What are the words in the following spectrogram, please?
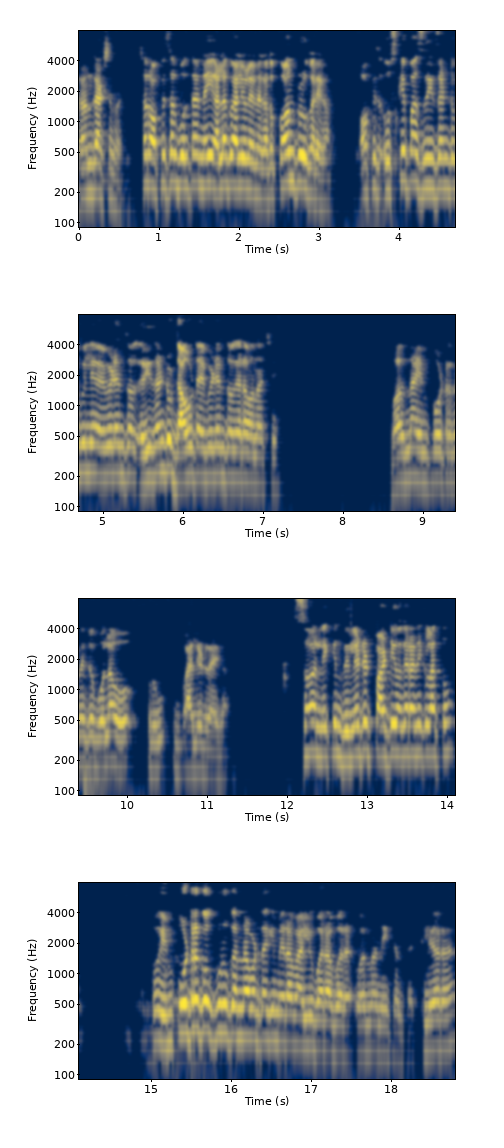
ट्रांजैक्शन में सर ऑफिसर बोलता है, नहीं, अलग वैल्यू लेने का। तो कौन प्रूव करेगा? ऑफ़िस उसके पास reason to believe evidence reason to doubt evidence वगैरह होना चाहिए। वरना इंपोर्टर ने जो बोला, वो प्रूव वैलिड रहेगा। सर लेकिन रिलेटेड पार्टी वगैरह निकला तो? तो इंपोर्टर को प्रूव करना पड़ता है कि मेरा वैल्यू बराबर है, वरना नहीं चलता क्लियर है?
